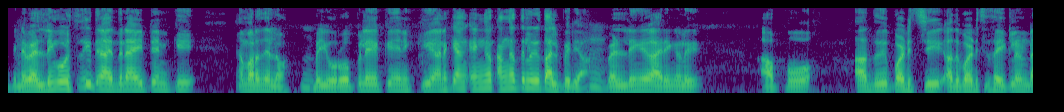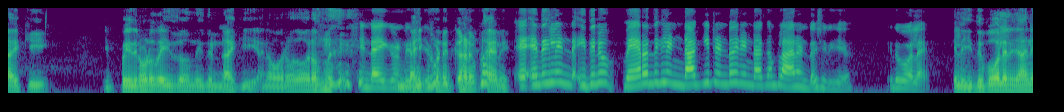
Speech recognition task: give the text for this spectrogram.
പിന്നെ വെൽഡിങ് കോഴ്സ് ഇതിന ഇതിനായിട്ട് എനിക്ക് ഞാൻ പറഞ്ഞല്ലോ. ഇപ്പൊ യൂറോപ്പിലേക്ക് എനിക്ക് എനിക്ക് അങ്ങ- അങ്ങനത്തെ ഒരു താല്പര്യ. വെൽഡിങ് കാര്യങ്ങൾ. അപ്പോ അത് പഠിച്ച് അത് പഠിച്ച് സൈക്കിൾ ഉണ്ടാക്കി ഇപ്പൊ ഇതിനോട് ക്രൈസ് വന്ന് ഇത് ഉണ്ടാക്കി അങ്ങനെ ഓരോന്ന് ഓരോന്ന് ഉണ്ടാക്കിക്കൊണ്ടിരിക്കാണ് പ്ലാൻ എന്തെങ്കിലും ഇതിന് വേറെ എന്തെങ്കിലും ഉണ്ടാക്കിയിട്ടുണ്ടോ? ഉണ്ടാക്കാൻ പ്ലാൻ ഉണ്ടോ ശരിക്കും? ഇതുപോലെ. ഇല്ല ഇതുപോലെ ഞാൻ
